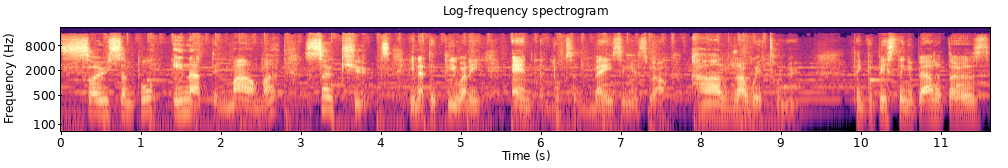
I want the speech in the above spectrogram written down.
So simple, ina te mama, so cute, ina te piwari, and it looks amazing as well. Ka rawe tonu. I think the best thing about it though is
